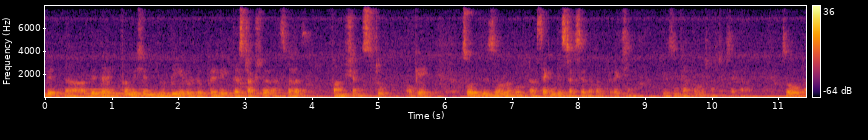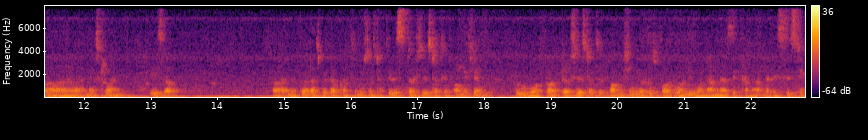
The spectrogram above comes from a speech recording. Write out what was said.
with, uh, with the information you'll be able to predict the structure as well as functions too. Okay, so this is all about uh, secondary structure level prediction using conformation structure level. So uh, next one is the third aspect of conformation structure is tertiary structure formation. To for tertiary structure formation, you have to spot only one amino acid kana, that is cysteine.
